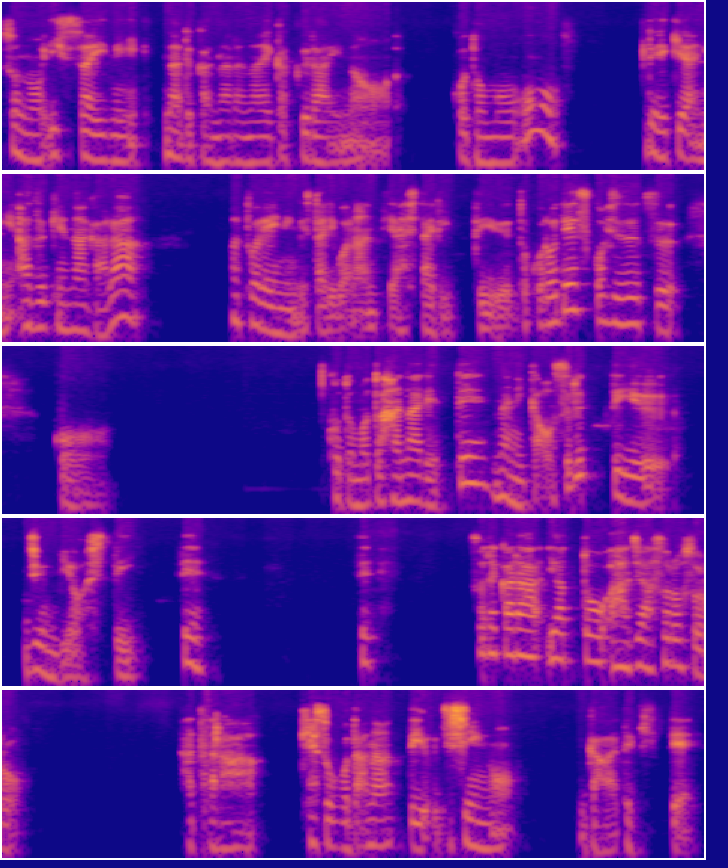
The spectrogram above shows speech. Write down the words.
その1歳になるかならないかくらいの子供をデイケアに預けながら、まあ、トレーニングしたりボランティアしたりっていうところで少しずつ、こう、子供と離れて何かをするっていう準備をしていって、で、それからやっと、あ、じゃあそろそろ働けそうだなっていう自信をができて、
